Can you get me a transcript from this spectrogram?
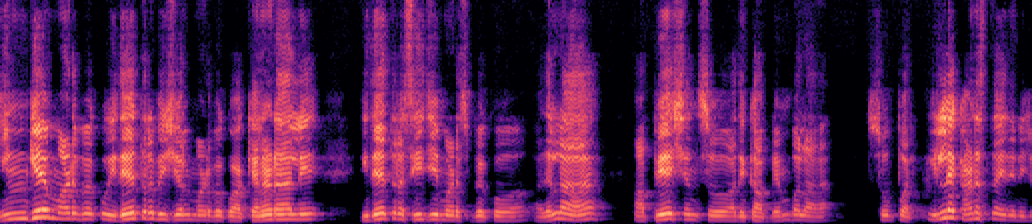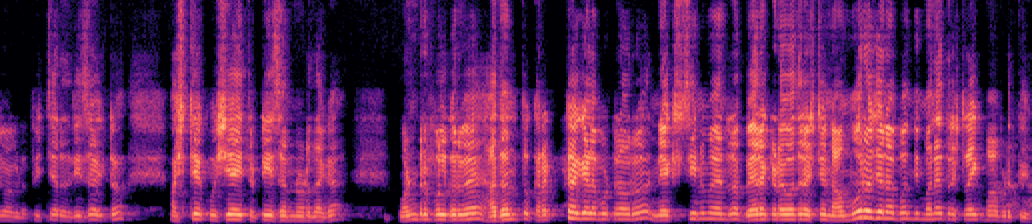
ಹಿಂಗೆ ಮಾಡಬೇಕು, ಇದೇ ಥರ ವಿಷುವಲ್ ಮಾಡಬೇಕು, ಆ ಕೆನಡಾಲಿ ಇದೇ ಥರ ಸಿ ಜಿ ಮಾಡಿಸ್ಬೇಕು, ಅದೆಲ್ಲ ಆ ಪೇಷನ್ಸು ಅದಕ್ಕೆ ಆ ಬೆಂಬಲ ಸೂಪರ್ ಇಲ್ಲೇ ಕಾಣಿಸ್ತಾ ಇದೆ ನಿಜವಾಗ್ಲು ಪಿಕ್ಚರ್ ರಿಸಲ್ಟು ಅಷ್ಟೇ ಖುಷಿ ಆಯಿತು ಟೀಸರ್ ನೋಡಿದಾಗ. ವಂಡರ್ಫುಲ್ ಗುರುವೆ, ಅದಂತೂ ಕರೆಕ್ಟಾಗಿ ಹೇಳ್ಬಿಟ್ರು ಅವರು. ನೆಕ್ಸ್ಟ್ ಸಿನಿಮಾ ಏನಾರ ಬೇರೆ ಕಡೆ ಹೋದ್ರೆ ಅಷ್ಟೇ ನಾವು ಮೂರು ಜನ ಬಂದು ಮನೆ ಹತ್ರ ಸ್ಟ್ರೈಕ್ ಮಾಡ್ಬಿಡ್ತೀವಿ.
